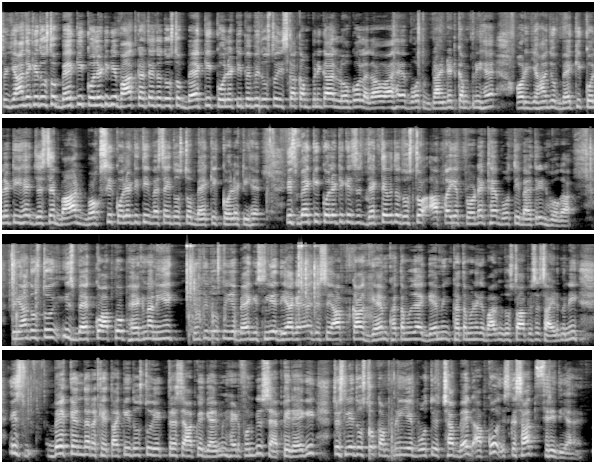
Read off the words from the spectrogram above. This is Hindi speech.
तो यहाँ देखिए दोस्तों, बैग की क्वालिटी की बात करते हैं तो दोस्तों, बैग की क्वालिटी पे भी दोस्तों, इसका कंपनी का लोगो लगा हुआ है, बहुत ब्रांडेड कंपनी है और यहाँ जो बैग की क्वालिटी है, जैसे बार बॉक्स की क्वालिटी थी, वैसे ही दोस्तों, बैग की क्वालिटी है। इस बैग की क्वालिटी के देखते हुए तो दोस्तों, आपका ये प्रोडक्ट है, बहुत ही बेहतरीन होगा। तो यहाँ दोस्तों, इस बैग को आपको फेंकना नहीं है, क्योंकि दोस्तों ये बैग इसलिए दिया गया है जैसे आपका गेम खत्म हो जाए गेमिंग खत्म होने के बाद में दोस्तों आप इसे साइड में नहीं, इस बैग के अंदर रखें ताकि दोस्तों एक तरह से आपके गेमिंग हेडफोन की सेफ्टी रहेगी। तो इसलिए दोस्तों कंपनी ये बहुत ही अच्छा बैग आपको इसके साथ फ्री दिया है।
